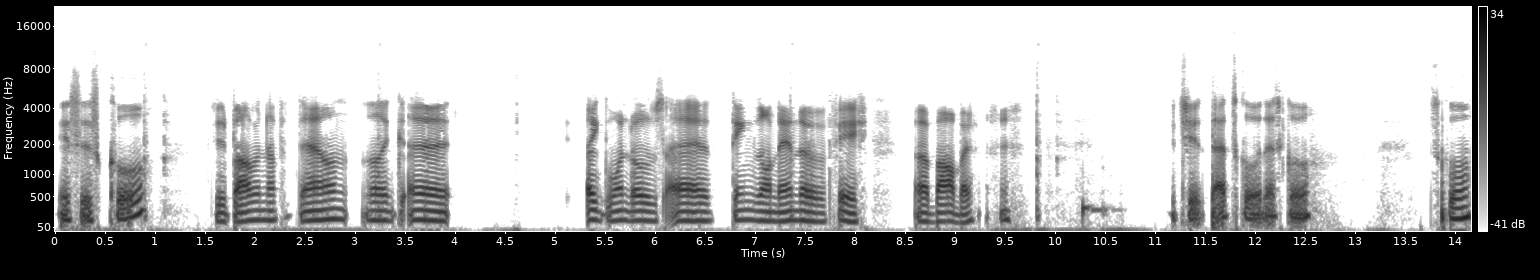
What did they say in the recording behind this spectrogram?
This is cool. Just bobbing up and down like uh like one of those uh things on the end of a fish. Uh bobber. Which is that's cool, that's cool. It's cool.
